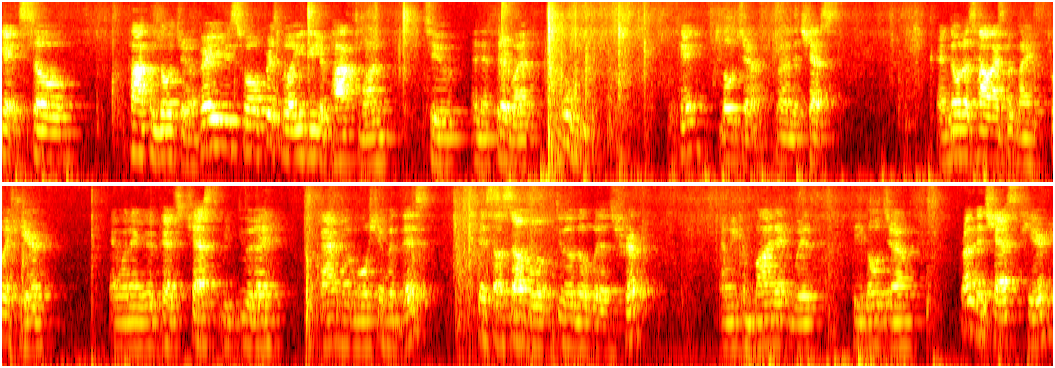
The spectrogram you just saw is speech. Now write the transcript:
Okay, so load joint, very useful. First of all, you do your pop one, two, and the third one. Boom. Okay, low jump around the chest. And notice how I put my foot here. And when I go past chest, we do a backward motion with this. This ourselves will do a little bit of trip. And we combine it with the low jump around the chest here.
